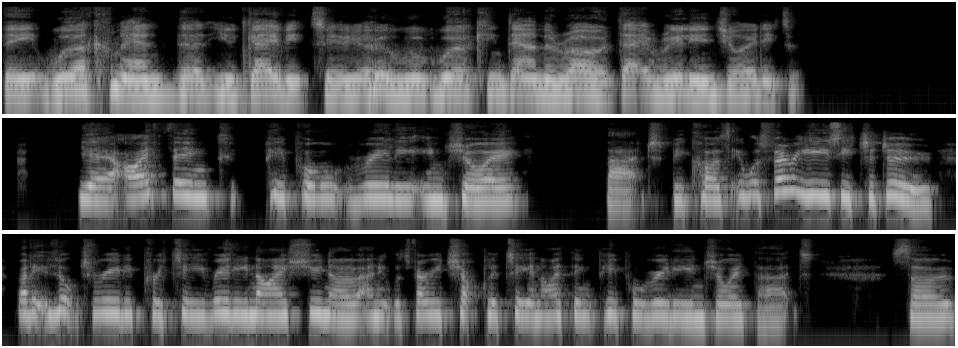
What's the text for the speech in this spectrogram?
the workmen that you gave it to who were working down the road, they really enjoyed it. Yeah, I think people really enjoy that because it was very easy to do, but it looked really pretty, really nice, you know, and it was very chocolatey. And I think people really enjoyed that. So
